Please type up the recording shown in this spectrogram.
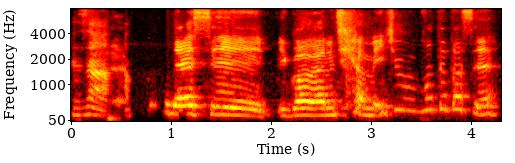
Exato. se eu pudesse ser igual eu era antigamente, eu vou tentar ser.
